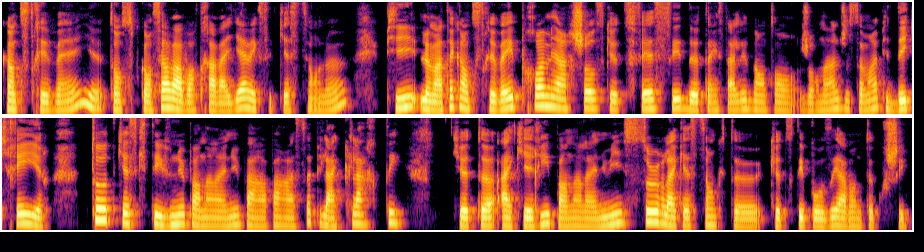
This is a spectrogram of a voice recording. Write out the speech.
quand tu te réveilles, ton subconscient va avoir travaillé avec cette question-là. Puis le matin, quand tu te réveilles, première chose que tu fais, c'est de t'installer dans ton journal, justement, puis d'écrire tout ce qui t'est venu pendant la nuit par rapport à ça, puis la clarté que tu as acquérie pendant la nuit sur la question que, tu t'es posée avant de te coucher.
